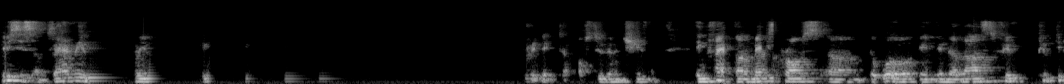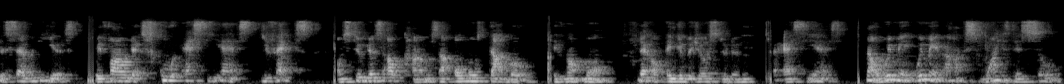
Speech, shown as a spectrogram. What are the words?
this is a very, very predictor of student achievement. In fact, uh, many across um, the world in, in the last 50, 50 to 70 years, we found that school SES effects on students' outcomes are almost double, if not more, that of individual student SES. Now, we may, we may ask, why is this so?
